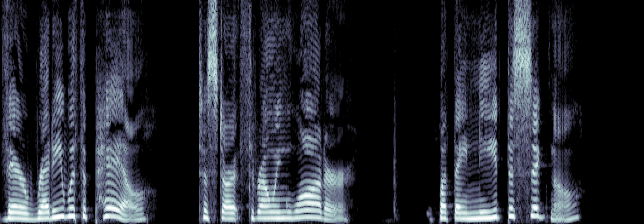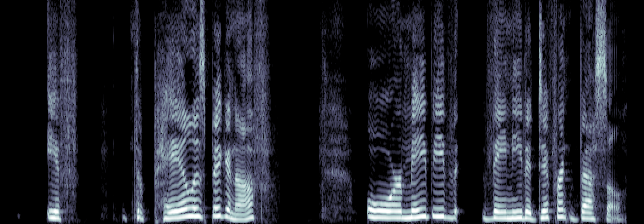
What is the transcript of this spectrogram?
they're ready with a pail to start throwing water, but they need the signal. If the pail is big enough, or maybe they need a different vessel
